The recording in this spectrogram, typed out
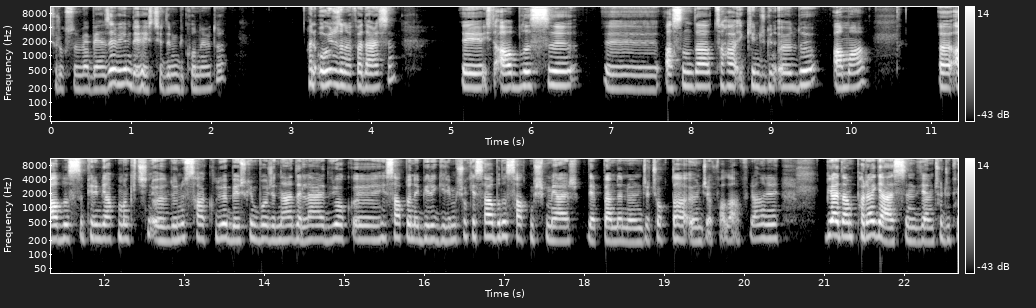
çocuksun ve benzeri benim de eleştirdiğim bir konuydu. Hani o yüzden affedersin ee, işte ablası e, aslında Taha ikinci gün öldü ama e, ablası prim yapmak için öldüğünü saklıyor. Beş gün boyunca neredelerdi yok e, hesaplarına biri girmiş. Çok hesabını satmış meğer depremden önce çok daha önce falan filan. Hani bir yerden para gelsin diye yani çocuk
